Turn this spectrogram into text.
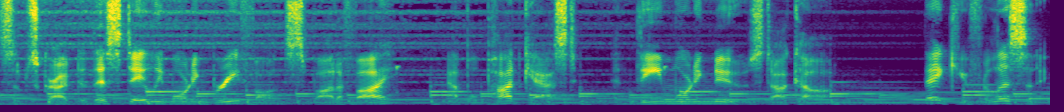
Subscribe to this daily morning brief on Spotify, Apple Podcast, and themorningnews.com. Thank you for listening.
